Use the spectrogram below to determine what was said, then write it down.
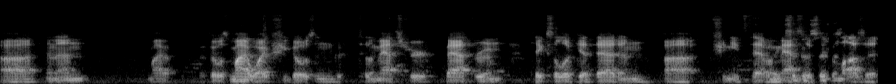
uh, and then my if it was my wife, she goes into the master bathroom, takes a look at that, and uh, she needs to have a Makes a massive decision. closet.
